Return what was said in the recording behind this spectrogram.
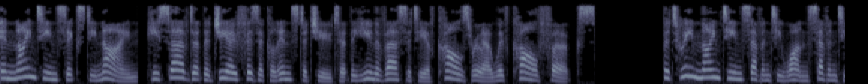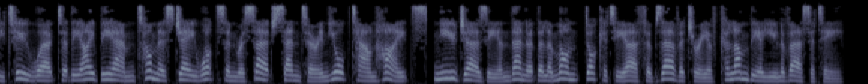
In 1969, he served at the Geophysical Institute at the University of Karlsruhe with Karl Fuchs. Between 1971–72 worked at the IBM Thomas J. Watson Research Center in Yorktown Heights, New Jersey and then at the Lamont Doherty Earth Observatory of Columbia University.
